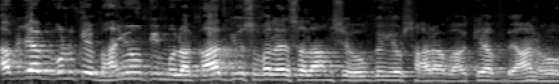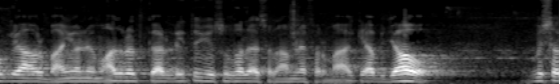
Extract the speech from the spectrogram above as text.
अब जब उनके भाइयों की मुलाकात यूसुफ सलाम से हो गई और सारा वाक्य बयान हो गया और भाइयों ने माजरत कर ली तो यूसुफ सलाम ने फरमाया कि अब जाओ। मिस्र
